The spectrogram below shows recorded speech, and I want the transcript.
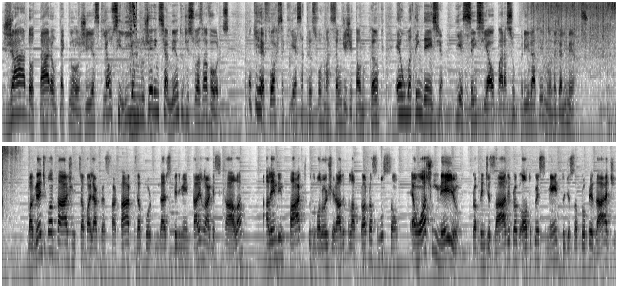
já adotaram tecnologias que auxiliam no gerenciamento de suas lavouras, o que reforça que essa transformação digital no campo é uma tendência e essencial para suprir a demanda de alimentos. Uma grande vantagem de trabalhar com as startups é a oportunidade de experimentar em larga escala além do impacto do valor gerado pela própria solução. É um ótimo meio para o aprendizado e para o autoconhecimento de sua propriedade,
